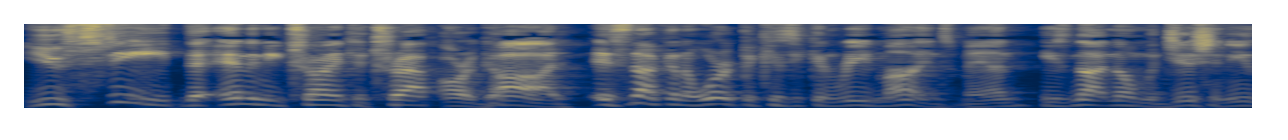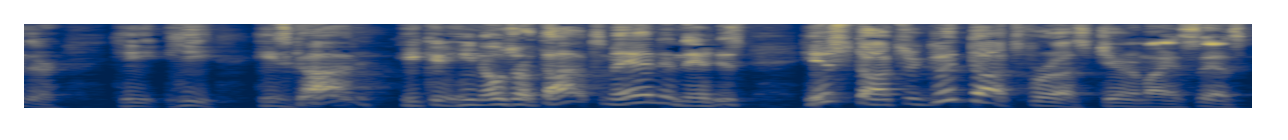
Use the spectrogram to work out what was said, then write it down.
you see the enemy trying to trap our God. It's not going to work because he can read minds, man. He's not no magician either. He, he, he's God. He can, he knows our thoughts, man. And his, his thoughts are good thoughts for us, Jeremiah says.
